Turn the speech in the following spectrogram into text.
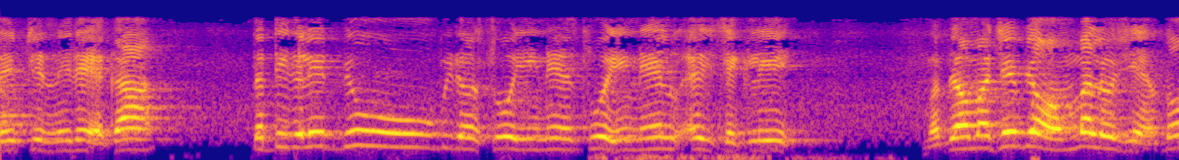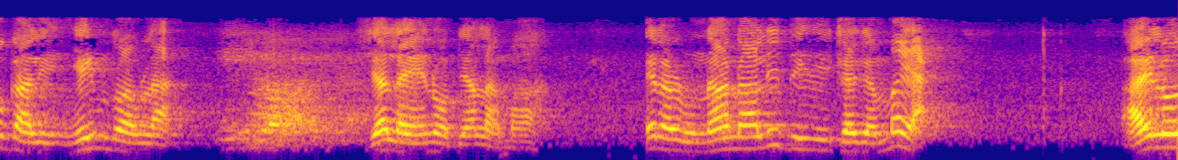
တွေဖြစ်နေတဲ့အခါတတိကလေးပြူပြီးတော့စိုးရင်နဲ့စိုးရင်နဲ့လို့အဲ့ဒီစိတ်ကလေးမပြောင်းမချင်းပြောင်းအောင်မှတ်လို့ရှိရင်တောကလေးငြိမ့်မသွားဘူးလားငြိမ့်ပါဘူးရက်လိုက်ရင်တော့ပြန်လာမှာ အဲ့ဒါလို့နာနာလေးတည်တည်ချာချာမှတ်ရအဲလို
